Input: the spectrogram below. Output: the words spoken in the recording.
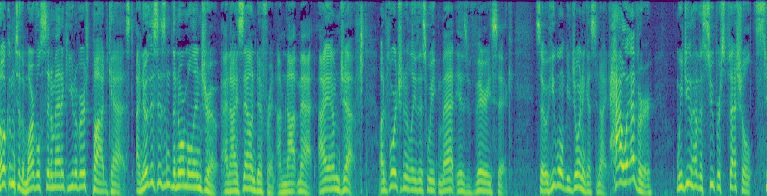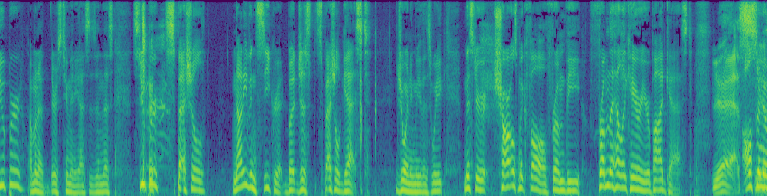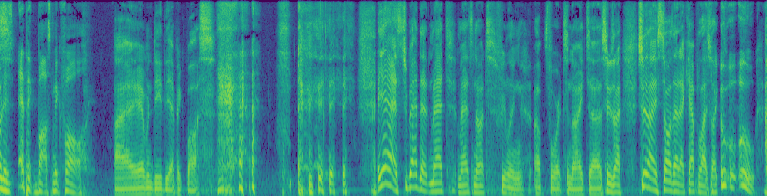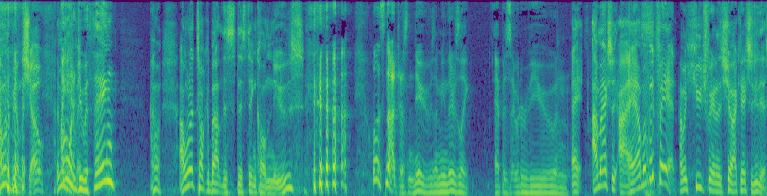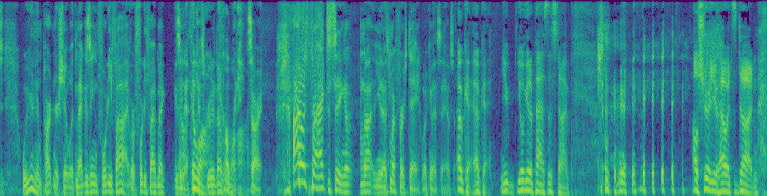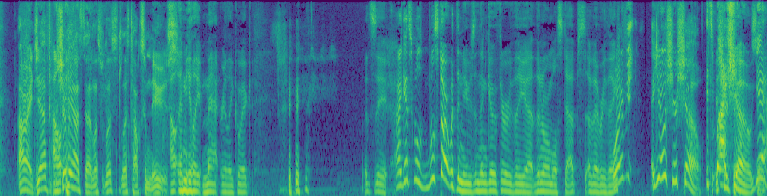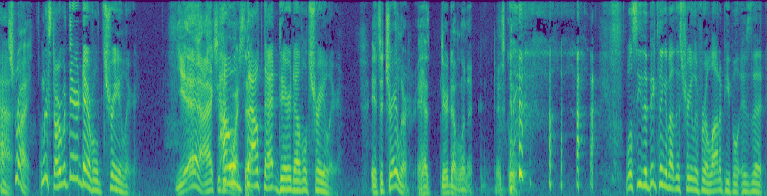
Welcome to the Marvel Cinematic Universe podcast. I know this isn't the normal intro, and I sound different. I'm not Matt. I am Jeff. Unfortunately, this week, Matt is very sick, so he won't be joining us tonight. However, we do have a super special, super, I'm gonna, there's too many S's in this, super special, not even secret, but just special guest joining me this week, Mr. Charles McFall from the From the Helicarrier podcast Yes. also yes. known as Epic Boss McFall. I am indeed the epic boss. yeah, it's too bad that Matt Matt's not feeling up for it tonight. Uh, as soon as I as soon as I saw that, I capitalized like, ooh, ooh, ooh! I want to be on the show. Let me I want to do a thing. I, I want to talk about this this thing called news. Well, it's not just news. I mean, there's like episode review and Hey, I'm actually I am a big fan. I'm a huge fan of the show. I can actually do this. We're in partnership with Magazine 45 or 45 Magazine. Oh, I think come I screwed on, it up already. on. Sorry. I was practicing. I'm not, you know, it's my first day. What can I say? Okay, okay. You you'll get a pass this time. I'll show you how it's done. All right, Jeff, I'll- show me how it's done. Let's let's let's talk some news. I'll emulate Matt really quick. Let's see. I guess we'll we'll start with the news and then go through the uh, the normal steps of everything. what if you? You know, it's your show. It's my your show, yeah. that's right. I'm gonna start with Daredevil trailer. Yeah, I actually did How watch that. about that Daredevil trailer? It's a trailer. It has Daredevil in it. It's cool. Well, see, the big thing about this trailer for a lot of people is that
